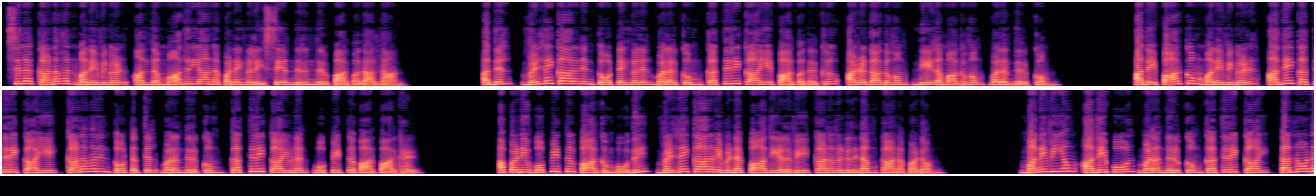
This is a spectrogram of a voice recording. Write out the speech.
சில கணவன் மனைவிகள் அந்த மாதிரியான படங்களை சேர்ந்திருந்து பார்ப்பதால்தான். அதில் வெள்ளைக்காரனின் தோட்டங்களில் வளர்க்கும் கத்திரிக்காயை பார்ப்பதற்கு அழகாகவும் நீளமாகவும் வளர்ந்திருக்கும். அதை பார்க்கும் மனைவிகள் அதே கத்திரிக்காயை கணவரின் தோட்டத்தில் வளர்ந்திருக்கும் கத்திரிக்காயுடன் ஒப்பிட்டு பார்ப்பார்கள். அப்படி ஒப்பிட்டு பார்க்கும்போது வெள்ளைக்காரனை விட பாதியளவே கணவர்களிடம் காணப்படும். மனைவியும் அதேபோல் வளர்ந்திருக்கும் கத்திரிக்காய் தன்னோட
